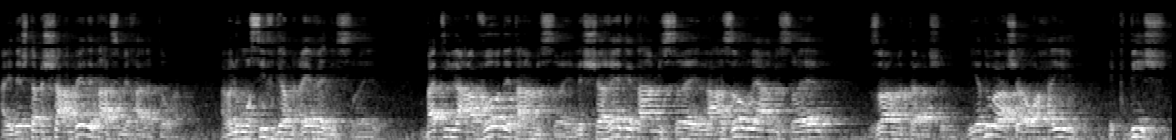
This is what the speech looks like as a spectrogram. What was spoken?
על ידי שאתה משעבד את עצמך לתורה. אבל הוא מוסיף גם עבד ישראל. באתי לעבוד את עם ישראל, לשרת את עם ישראל, לעזור לעם ישראל, זו המטרה שלי. וידוע שהאור החיים הקדיש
